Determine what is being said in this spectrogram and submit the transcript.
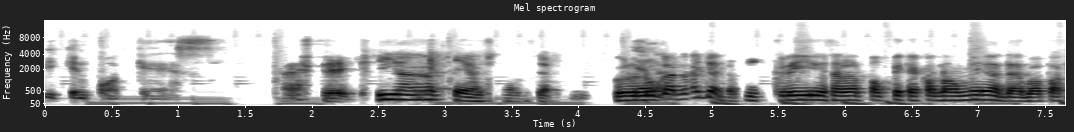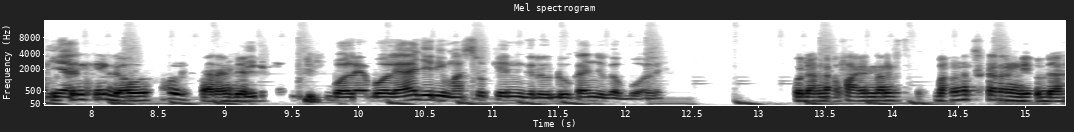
bikin podcast Asik. Siap, siap, siap, siap. Gerudukan aja ada Fikri, misalnya topik ekonomi ada Bapak Iya. Fikri kayak gaul sekarang dia. boleh-boleh aja dimasukin gerudukan juga boleh Udah nggak finance banget sekarang dia udah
